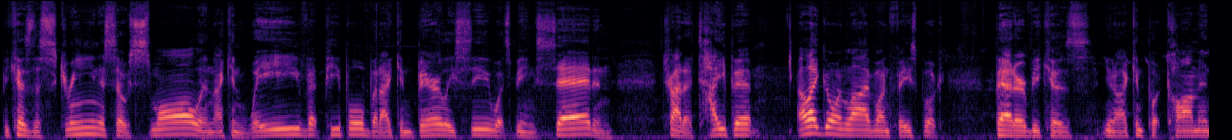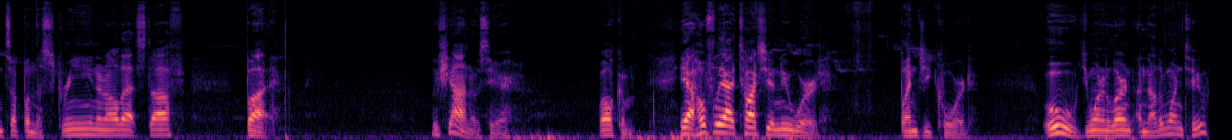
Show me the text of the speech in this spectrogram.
because the screen is so small and I can wave at people, but I can barely see what's being said and try to type it. I like going live on Facebook better because, you know, I can put comments up on the screen and all that stuff. But Luciano's here. Welcome. Yeah, hopefully I taught you a new word. Bungee cord. Ooh, do you want to learn another one too?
